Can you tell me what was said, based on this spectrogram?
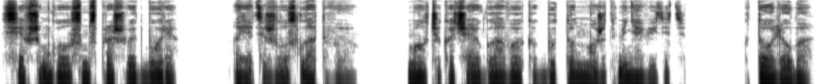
Севшим голосом спрашивает Боря, а я тяжело сглатываю. Молча качаю головой, как будто он может меня видеть. «Кто, Люба?»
